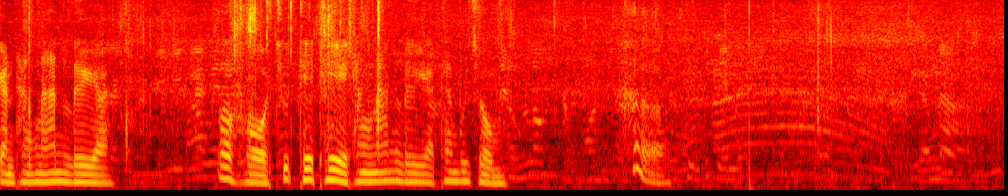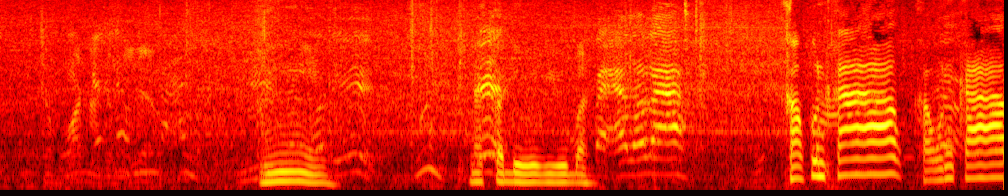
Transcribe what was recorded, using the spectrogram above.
กันทั้งนั้นเลยอะโอ้โหชุดเท่ๆทั้งนั้นเลยอะท่านผู้ชมเฮ้อ นี่นักก็ดูวิวบ้างแปะแล้วนะขอบคุณครับ ขอบคุณครับ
